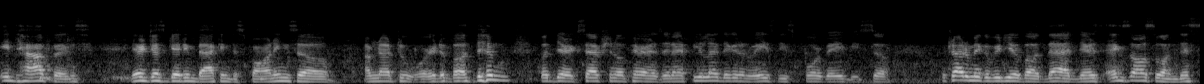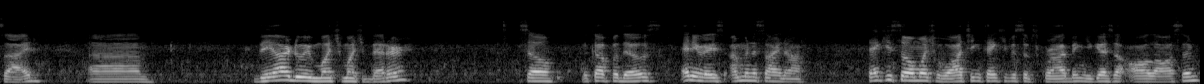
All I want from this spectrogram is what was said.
it happens. They're just getting back into spawning, so I'm not too worried about them. But they're exceptional parents, and I feel like they're gonna raise these four babies. So we'll try to make a video about that. There's eggs also on this side. Um, they are doing much, much better. So look out for those. Anyways, I'm gonna sign off thank you so much for watching thank you for subscribing you guys are all awesome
